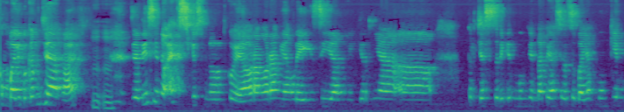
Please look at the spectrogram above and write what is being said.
kembali bekerja kan? Mm-mm. jadi sih no excuse menurutku ya. Orang-orang yang lazy yang mikirnya eh, kerja sedikit mungkin tapi hasil sebanyak mungkin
